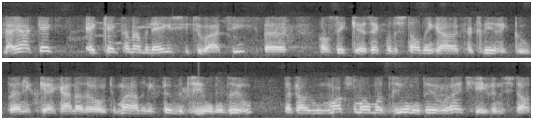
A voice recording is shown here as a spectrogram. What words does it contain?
Nou ja, kijk, ik kijk dan naar mijn eigen situatie. Als ik zeg maar de stad in ga, ga kleren kopen en ik ga naar de automaat en ik pin met 300 euro, dan kan ik ook maximaal maar 300 euro uitgeven in de stad.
